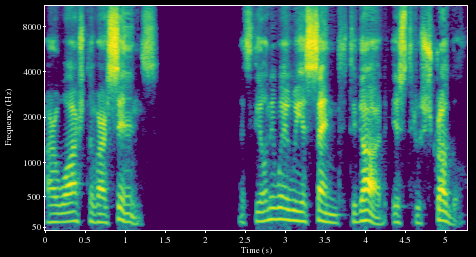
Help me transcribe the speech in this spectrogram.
are washed of our sins. That's the only way we ascend to God is through struggle.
